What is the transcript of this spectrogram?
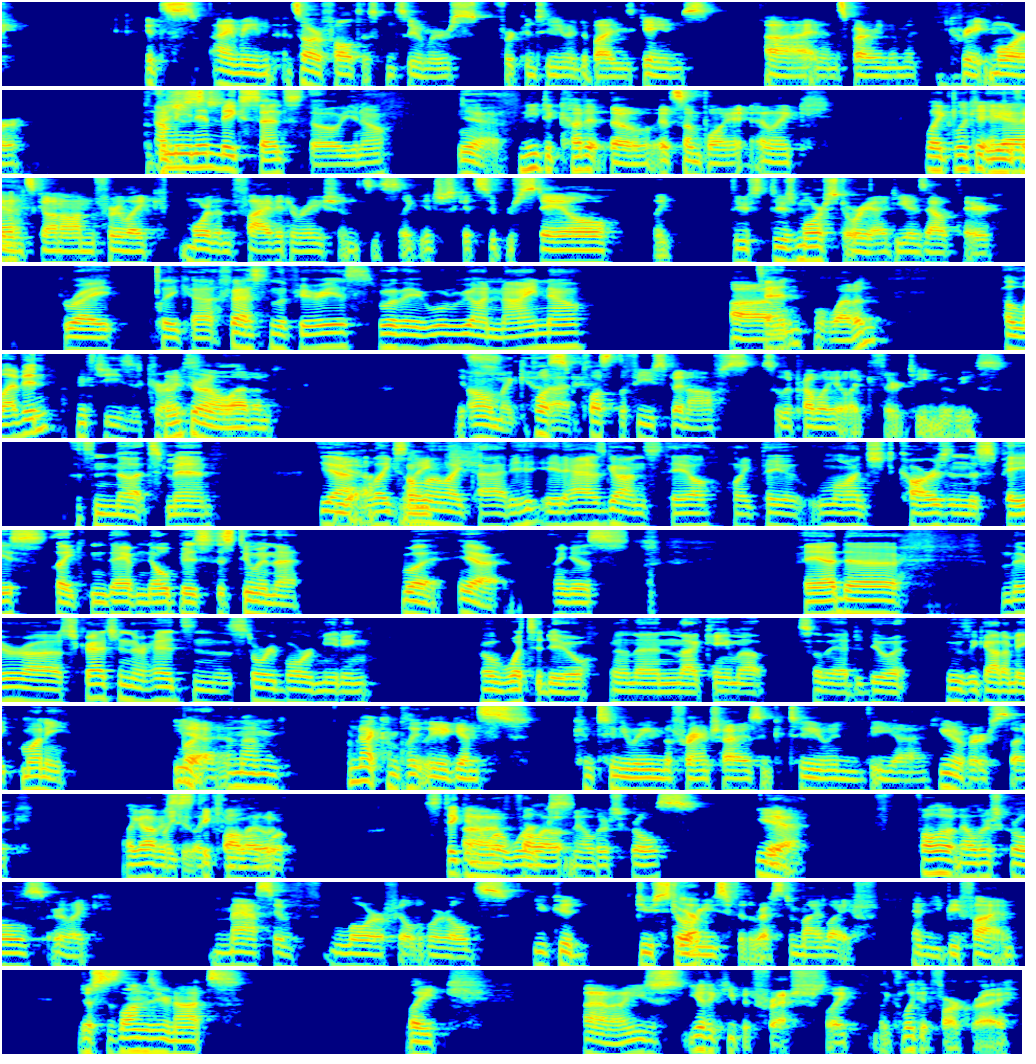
It's, I mean, it's our fault as consumers for continuing to buy these games uh, and inspiring them to create more. But i mean it makes sense though you know yeah need to cut it though at some point and like like look at anything Yeah. that's gone on for like more than five iterations it's like it just gets super stale like there's there's more story ideas out there Right. Like uh Fast and the Furious. Were they what are we on nine now? uh 10? 11 Eleven? think- Jesus i think they're on 11 It's Oh my God. plus the few spin-offs so they're probably at like 13 movies That's nuts, man. Yeah, Yeah, like something like- like, that. It, it has gotten stale. Like they launched cars into space. Like they have no business doing that. But yeah, I guess they had to. They're uh, scratching their heads in the storyboard meeting of what to do, and then that came up, so they had to do it because they got to make money. yeah and i'm i'm not completely against continuing the franchise and continuing the uh, universe like like obviously like, to fallout sticking uh, to what Fallout works. and Elder Scrolls. yeah. Fallout and Elder Scrolls are like massive lore filled worlds. You could do stories for the rest of my life and you'd be fine. Just as long as you're not like I don't know, you just you gotta keep it fresh. Like like look at Far Cry.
